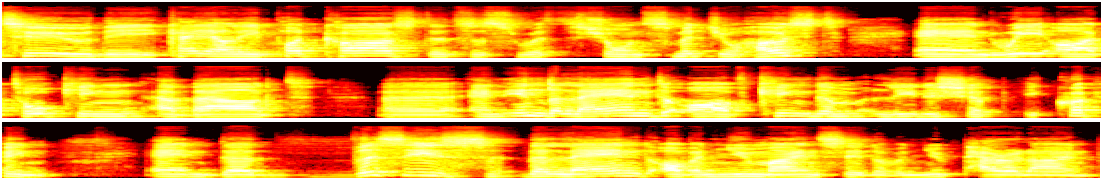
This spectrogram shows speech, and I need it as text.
to the KLE podcast. This is with Sean Smith, your host, and we are talking about uh, and in the land of kingdom leadership equipping. And uh, this is the land of a new mindset, of a new paradigm.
